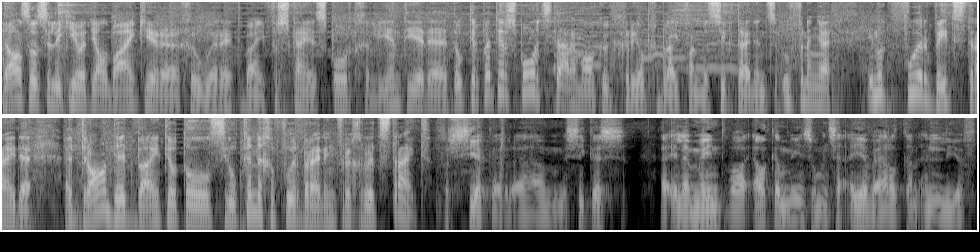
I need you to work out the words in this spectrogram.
Daar's ons 'n liedjie wat jy al baie kere gehoor het by verskeie sportgeleenthede. Dr Pieter Sportsterre maak ook gereeld gebruik van musiek tydens oefeninge en ook voor wedstryde. Dit dra dit by tot hul sielkundige voorbereiding vir 'n groot stryd. Verseker, ehm um, musiek is 'n element waar elke mens om in sy eie wêreld kan inleef.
